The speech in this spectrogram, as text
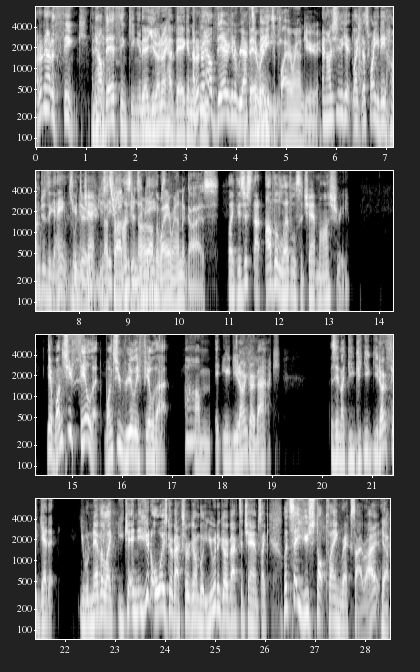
I don't know how to think and how they're thinking. And There, you don't know how they're gonna. I don't know how they're going to react. they're ready me. to play around you. And I just need to get like. That's why you need hundreds of games. You when do. champ. You just That's need right. There's hundreds no of games. other way around it, guys. Like there's just uh, other levels to champ mastery. Yeah, once you feel it, once you really feel that, um, it, you you don't go back. As in, like you you you don't forget it. You will never like you can. And you can always go back. So, for example, you were to go back to champs. Like, let's say you stopped playing Rek'Sai, right? Yeah.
